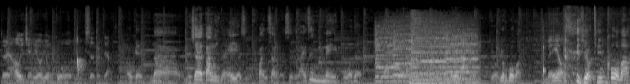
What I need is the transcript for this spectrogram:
对，然后以前也有用过伊色的这样子，OK，那我们现在帮你的 AS 换上的是来自美国的拉菲拉，没拉有用过吗？没有，有听过吗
